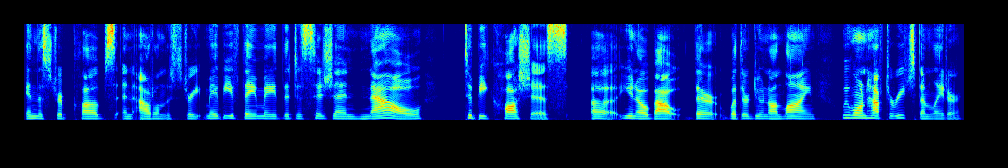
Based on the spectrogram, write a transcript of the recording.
in the strip clubs and out on the street. Maybe if they made the decision now to be cautious uh, you know, about their what they're doing online, we won't have to reach them later.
